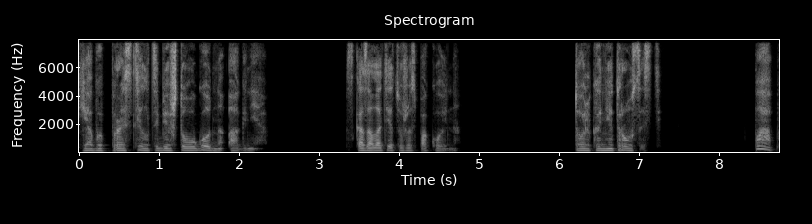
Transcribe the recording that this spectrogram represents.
«Я бы простил тебе что угодно, Агния», — сказал отец уже спокойно. «Только не трусость». «Пап!»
